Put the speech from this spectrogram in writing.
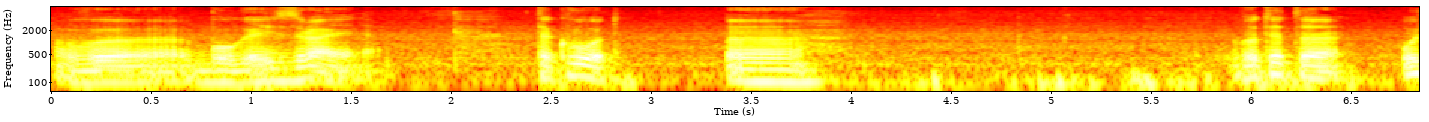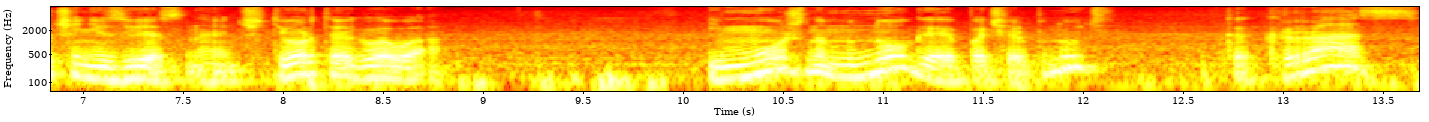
в Бога Израиля. Так вот, э, вот это очень известная четвертая глава. И можно многое почерпнуть как раз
